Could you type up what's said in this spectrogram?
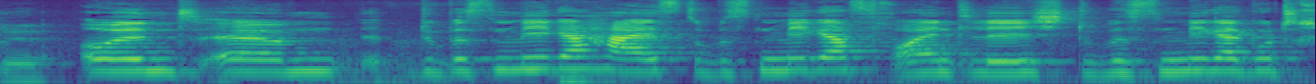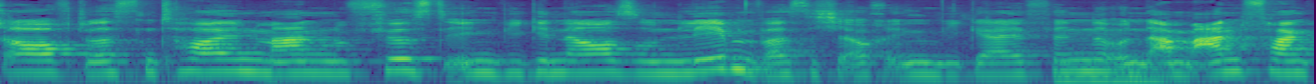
Ja. Und ähm, du bist mega heiß, du bist mega freundlich, du bist mega gut drauf, du hast einen tollen Mann, du führst irgendwie genau so ein Leben, was ich auch irgendwie geil finde. Mhm. Und am Anfang,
